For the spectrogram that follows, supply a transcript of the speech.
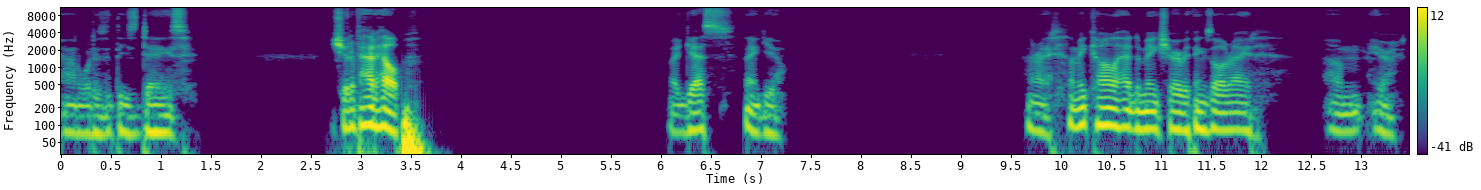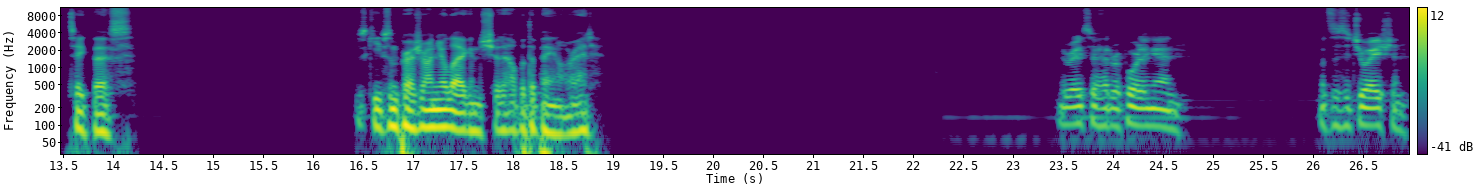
God, what is it these days? You should have had help. I guess. Thank you. Alright, let me call ahead to make sure everything's alright. Um, here, take this. Just keep some pressure on your leg and it should help with the pain, alright? Eraserhead reporting in. What's the situation?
